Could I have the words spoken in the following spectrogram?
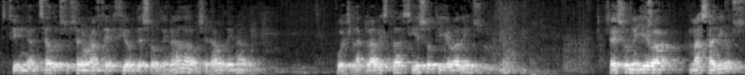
estoy enganchado, ¿eso será una afección desordenada o será ordenado? Pues la clave está si eso te lleva a Dios, ¿no? O sea, eso me lleva más a Dios,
